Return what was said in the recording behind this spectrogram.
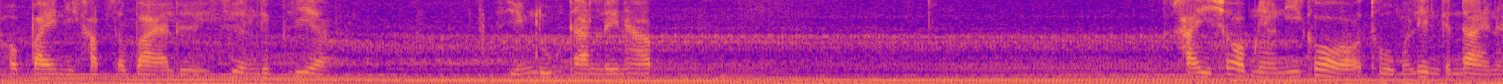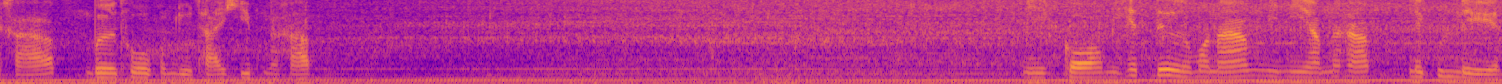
เอาไปนี่ขับสบายเลยเครื่องเรียบๆเสียงดุดันเลยนะครับ ใครชอบแนวนี้ก็โทรมาเล่นกันได้นะครับ เบอร์โทรผมอยู่ท้ายคลิปนะครับมีกอง มีเฮดเดอร์มอน้ำมีเนียมนะครับเลกูเลต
